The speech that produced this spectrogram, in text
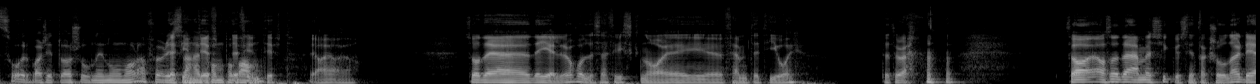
sårbar situasjon i noen år da, før disse her kommer på banen? Definitivt. Ja, ja, ja. Så det, det gjelder å holde seg frisk nå i fem til ti år. Det tror jeg. Så altså, det med sykehusinfeksjoner, det,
